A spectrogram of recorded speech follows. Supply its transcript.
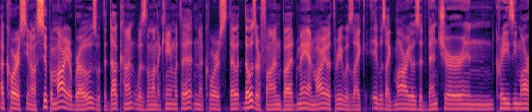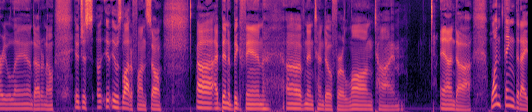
Of course, you know, Super Mario Bros. with the Duck Hunt was the one that came with it, and of course, th- those are fun, but man, Mario 3 was like it was like Mario's adventure in crazy Mario Land. I don't know. It was just it, it was a lot of fun. So, uh, I've been a big fan of Nintendo for a long time. And uh, one thing that I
